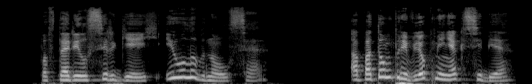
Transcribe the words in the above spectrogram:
— повторил Сергей и улыбнулся. А потом привлек меня к себе.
